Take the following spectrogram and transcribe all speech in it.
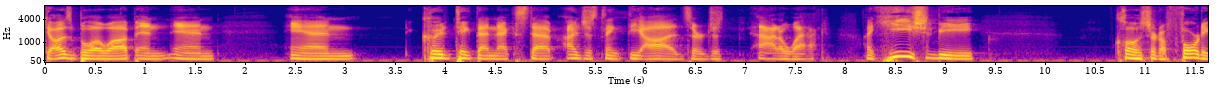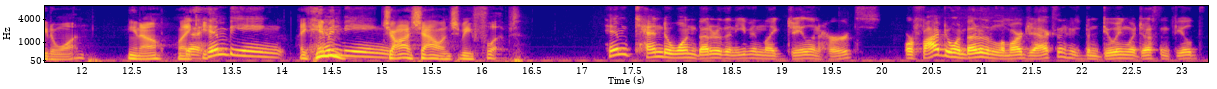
does blow up and and and could take that next step. I just think the odds are just out of whack. Like he should be closer to forty to one. You know, like yeah, him being like him, him and being Josh Allen should be flipped. Him ten to one better than even like Jalen Hurts, or five to one better than Lamar Jackson, who's been doing what Justin Fields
